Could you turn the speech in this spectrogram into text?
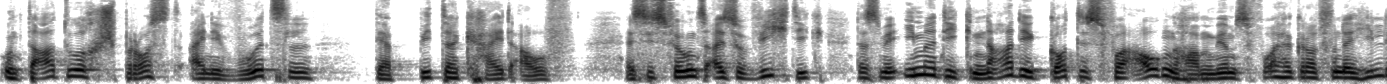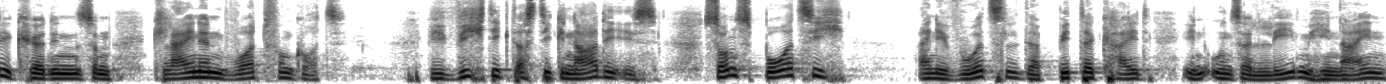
Und dadurch sprost eine Wurzel der Bitterkeit auf. Es ist für uns also wichtig, dass wir immer die Gnade Gottes vor Augen haben. Wir haben es vorher gerade von der Hilde gehört in einem kleinen Wort von Gott wie wichtig das die Gnade ist. Sonst bohrt sich eine Wurzel der Bitterkeit in unser Leben hinein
